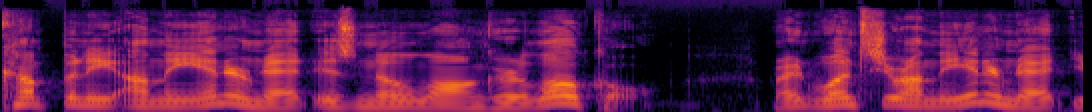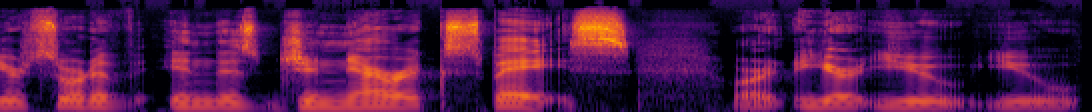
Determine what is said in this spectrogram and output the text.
company on the internet is no longer local, right? Once you're on the internet, you're sort of in this generic space or you're you you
